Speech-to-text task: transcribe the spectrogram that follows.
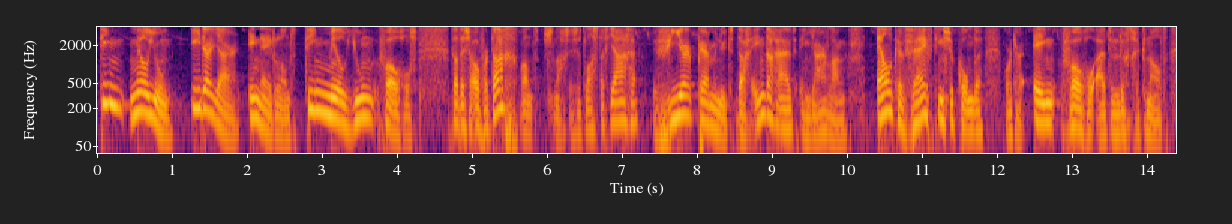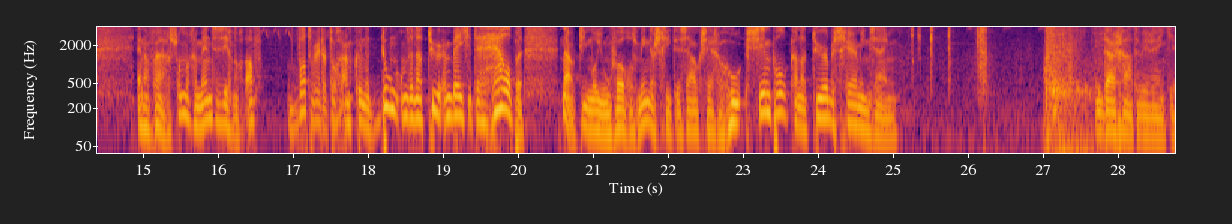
10 miljoen. Ieder jaar in Nederland 10 miljoen vogels. Dat is overdag, want s'nachts is het lastig jagen, vier per minuut. Dag in dag uit, een jaar lang. Elke 15 seconden wordt er één vogel uit de lucht geknald. En dan vragen sommige mensen zich nog af wat we er toch aan kunnen doen om de natuur een beetje te helpen. Nou, 10 miljoen vogels minder schieten zou ik zeggen. Hoe simpel kan natuurbescherming zijn? Daar gaat er weer eentje.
